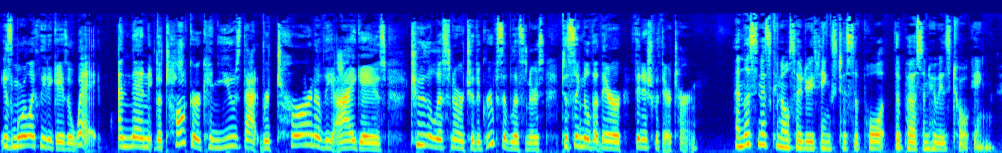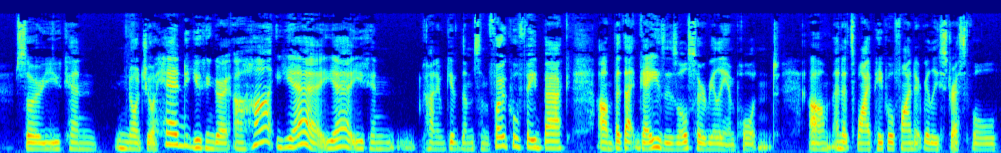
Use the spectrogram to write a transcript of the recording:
is more likely to gaze away. And then the talker can use that return of the eye gaze to the listener or to the groups of listeners to signal that they're finished with their turn. And listeners can also do things to support the person who is talking. So you can nod your head. You can go, uh huh, yeah, yeah. You can kind of give them some vocal feedback. Um, but that gaze is also really important. Um, and it's why people find it really stressful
